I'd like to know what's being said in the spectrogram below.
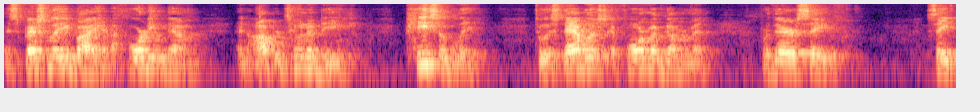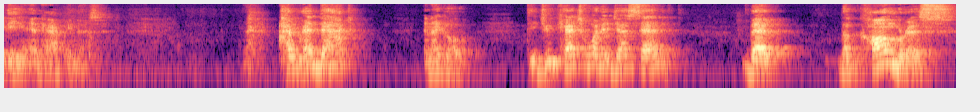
especially by affording them an opportunity peaceably to establish a form of government for their safe safety and happiness. I read that and I go, Did you catch what it just said? That the Congress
